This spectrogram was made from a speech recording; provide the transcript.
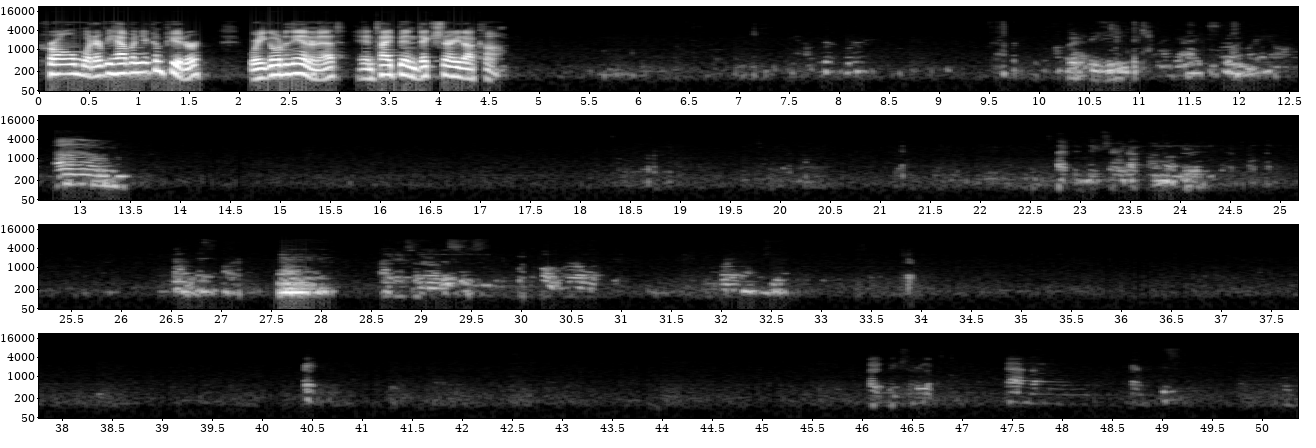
Chrome, whatever you have on your computer, where you go to the internet and type in dictionary.com. Um, type in dictionary.com. Okay, so now this is what's called rural. Type dictionary. Okay. I just click OK. Click up here one time. Type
